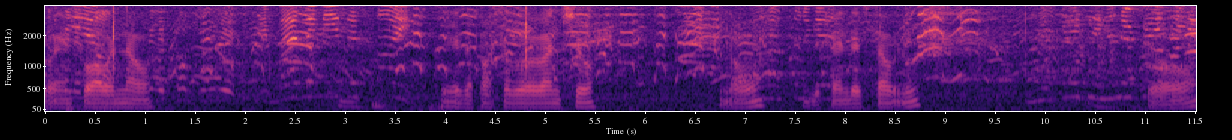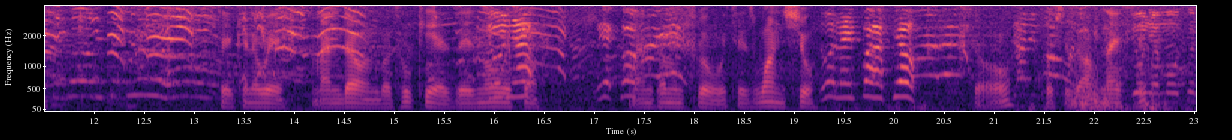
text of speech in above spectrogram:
Going forward now. now. Philip, come to the net. Here's a possible run through. No, defended stoutly. So taken away, man down, but who cares? There's no whistle. Man coming through, it is one show. Don't let him pass you. So pushes off nicely. Junior move to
